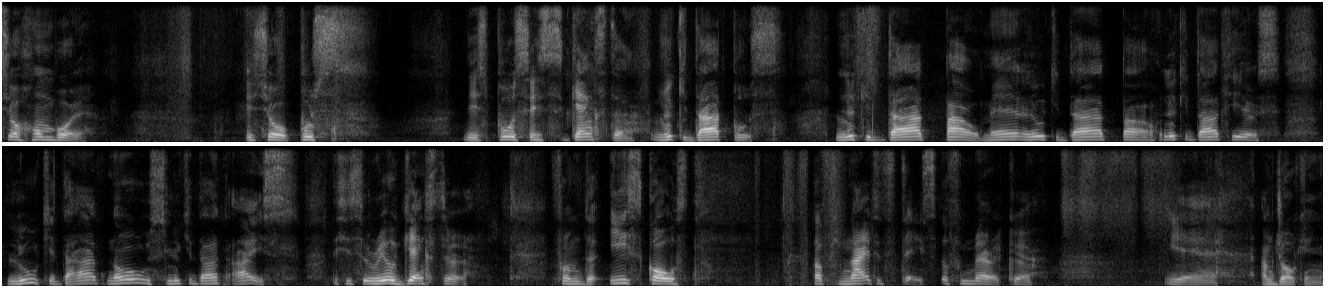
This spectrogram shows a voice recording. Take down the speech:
It's your homeboy. It's your puss. This puss is gangster. Look at that puss. Look at that pow, man. Look at that pow. Look at that ears. Look at that nose. Look at that eyes. This is a real gangster from the east coast of United States of America. Yeah, I'm joking.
